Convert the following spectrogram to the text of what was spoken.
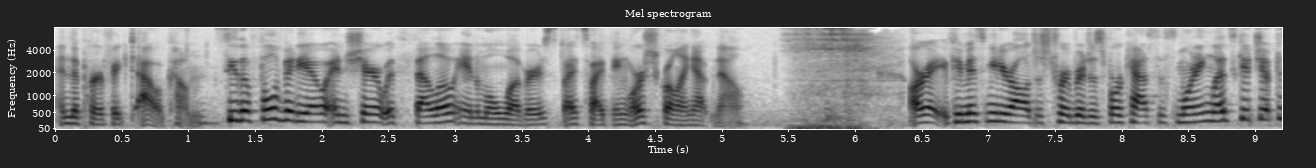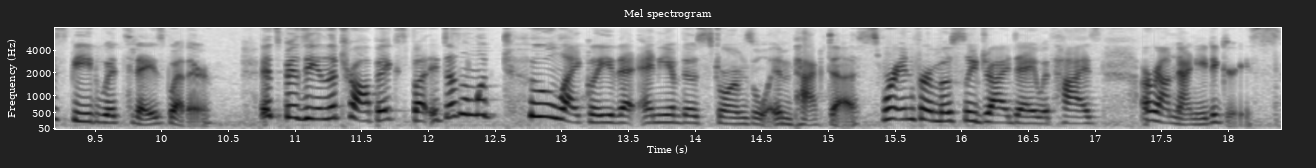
and the perfect outcome. See the full video and share it with fellow animal lovers by swiping or scrolling up now. All right, if you missed meteorologist Troy Bridges' forecast this morning, let's get you up to speed with today's weather. It's busy in the tropics, but it doesn't look too likely that any of those storms will impact us. We're in for a mostly dry day with highs around 90 degrees.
